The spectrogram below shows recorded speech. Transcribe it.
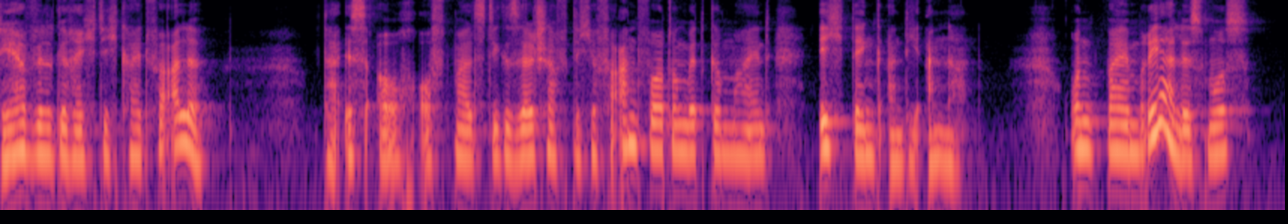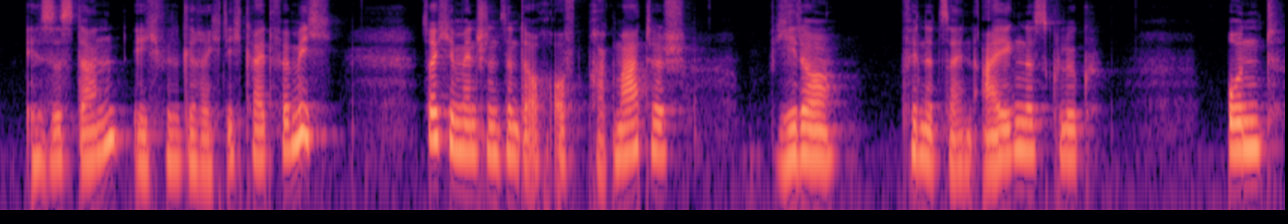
der will Gerechtigkeit für alle. Da ist auch oftmals die gesellschaftliche Verantwortung mit gemeint. Ich denke an die anderen. Und beim Realismus ist es dann, ich will Gerechtigkeit für mich. Solche Menschen sind auch oft pragmatisch. Jeder findet sein eigenes Glück. Und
